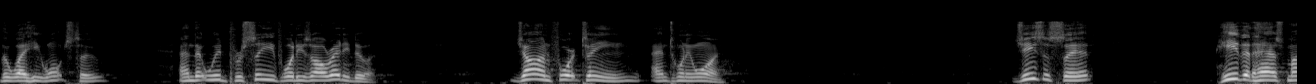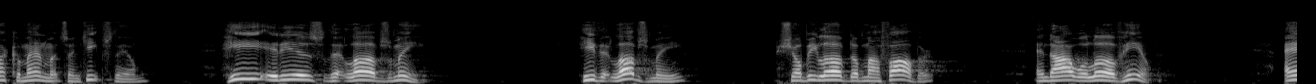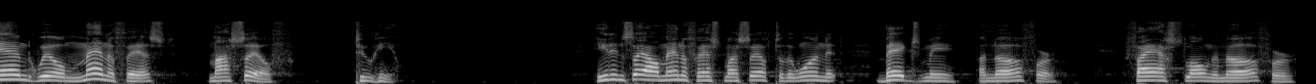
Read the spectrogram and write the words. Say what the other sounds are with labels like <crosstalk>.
the way He wants to, and that we'd perceive what He's already doing. John 14 and 21. Jesus said, He that has my commandments and keeps them, he it is that loves me. He that loves me shall be loved of my Father, and I will love him, and will manifest myself to him. He didn't say, I'll manifest myself to the one that begs me enough or fasts long enough or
